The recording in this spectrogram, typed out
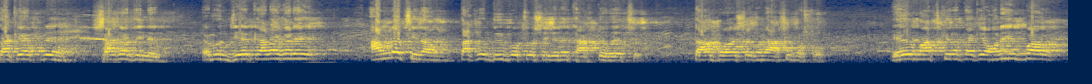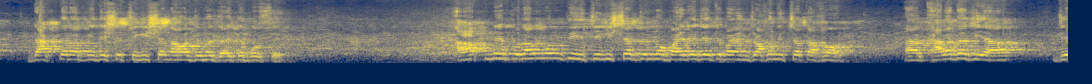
তাকে আপনি সাজা দিলেন এবং যে কারাগারে আমরা ছিলাম, তাকে দুই বছর সেখানে থাকতে হয়েছে। তার বয়স এখন আশি বছর। এর মাঝখানে তাকে অনেকবার ডাক্তাররা বিদেশে চিকিৎসা নেওয়ার জন্য যাইতে বলছে। আপনি প্রধানমন্ত্রী চিকিৎসার জন্য বাইরে যেতে পারেন যখন ইচ্ছা তখন। খালেদা জিয়া যে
